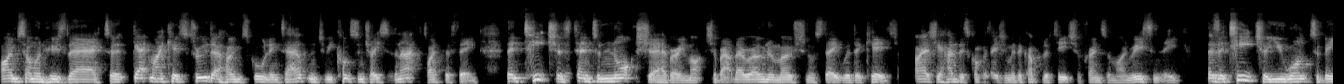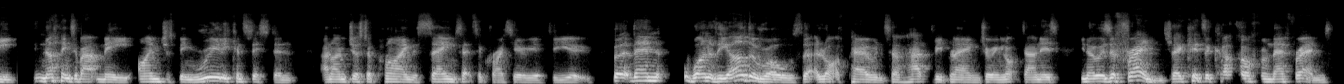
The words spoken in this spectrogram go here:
I'm someone who's there to get my kids through their homeschooling, to help them to be concentrated and that type of thing. Then teachers tend to not share very much about their own emotional state with the kids. I actually had this conversation with a couple of teacher friends of mine recently. As a teacher, you want to be, nothing's about me. I'm just being really consistent and I'm just applying the same sets of criteria to you. But then one of the other roles that a lot of parents have had to be playing during lockdown is, you know, as a friend, their kids are cut off from their friends.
